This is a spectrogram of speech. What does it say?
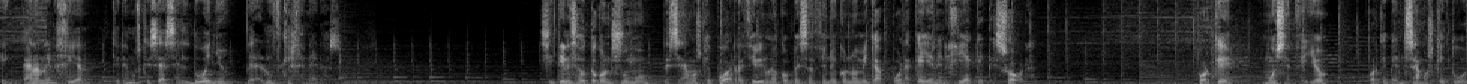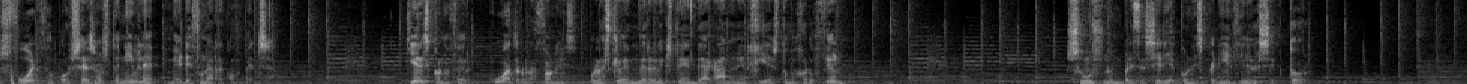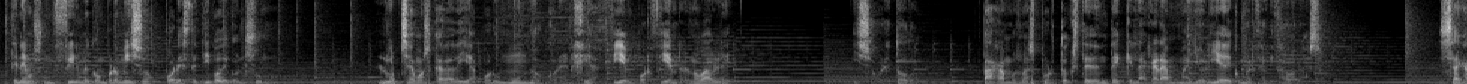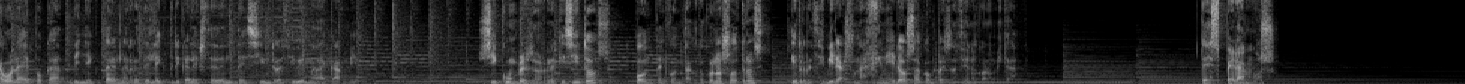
En Gana Energía queremos que seas el dueño de la luz que generas. Si tienes autoconsumo, deseamos que puedas recibir una compensación económica por aquella energía que te sobra. ¿Por qué? Muy sencillo, porque pensamos que tu esfuerzo por ser sostenible merece una recompensa. ¿Quieres conocer cuatro razones por las que vender el excedente a Gana Energía es tu mejor opción? Somos una empresa seria con experiencia en el sector tenemos un firme compromiso por este tipo de consumo. Luchamos cada día por un mundo con energía 100% renovable y sobre todo, pagamos más por tu excedente que la gran mayoría de comercializadoras. Se acabó la época de inyectar en la red eléctrica el excedente sin recibir nada a cambio. Si cumples los requisitos, ponte en contacto con nosotros y recibirás una generosa compensación económica. Te esperamos.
